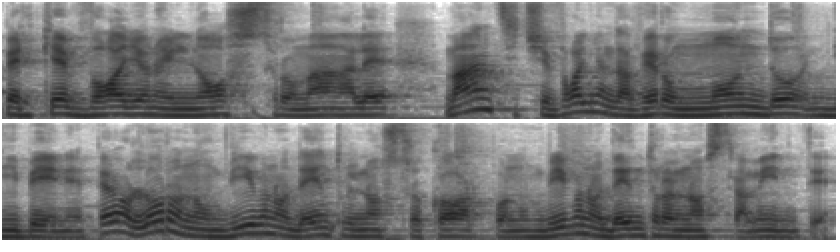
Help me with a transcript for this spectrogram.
perché vogliono il nostro male, ma anzi ci vogliono davvero un mondo di bene, però loro non vivono dentro il nostro corpo, non vivono dentro la nostra mente,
